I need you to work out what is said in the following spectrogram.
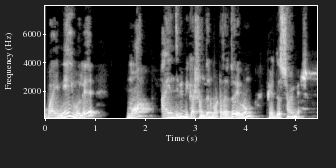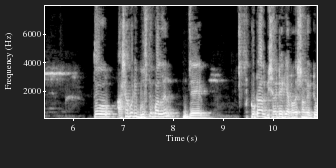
উপায় নেই বলে মত আইনজীবী বিকাশ রঞ্জন ভট্টাচার্য এবং ফেরদোস শামীমের। তো আশা করি বুঝতে পারলেন যে টোটাল বিষয়টাকে আপনাদের সঙ্গে একটু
